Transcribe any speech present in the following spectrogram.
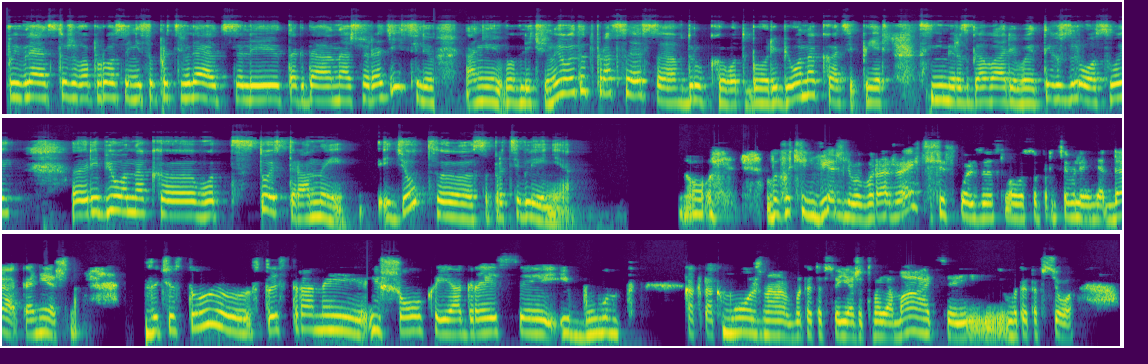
появляются тоже вопросы, не сопротивляются ли тогда наши родители, они вовлечены в этот процесс, а вдруг вот был ребенок, а теперь с ними разговаривает их взрослый ребенок. Э, вот с той стороны идет э, сопротивление. Ну, вы очень вежливо выражаетесь, используя слово сопротивление. Да, конечно. Зачастую с той стороны и шок, и агрессия, и бунт — как так можно, вот это все, я же твоя мать, и вот это все.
